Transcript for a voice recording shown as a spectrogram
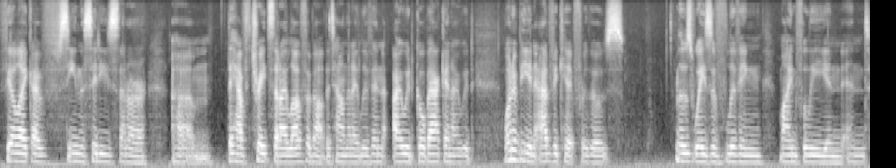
feel like I've seen the cities that are, um, they have traits that I love about the town that I live in. I would go back and I would want to be an advocate for those, those ways of living mindfully and and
